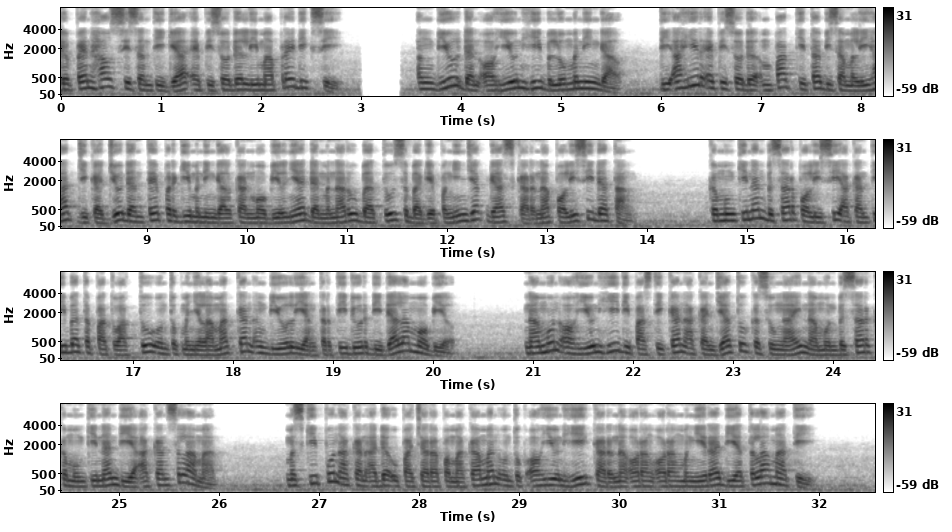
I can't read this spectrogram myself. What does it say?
The Penthouse Season 3 Episode 5 Prediksi Eng Byul dan Oh Yoon Hee belum meninggal. Di akhir episode 4 kita bisa melihat jika Jo dan Tae pergi meninggalkan mobilnya dan menaruh batu sebagai penginjak gas karena polisi datang. Kemungkinan besar polisi akan tiba tepat waktu untuk menyelamatkan Eng Byul yang tertidur di dalam mobil. Namun Oh Yoon Hee dipastikan akan jatuh ke sungai namun besar kemungkinan dia akan selamat. Meskipun akan ada upacara pemakaman untuk Oh Yoon Hee karena orang-orang mengira dia telah mati.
